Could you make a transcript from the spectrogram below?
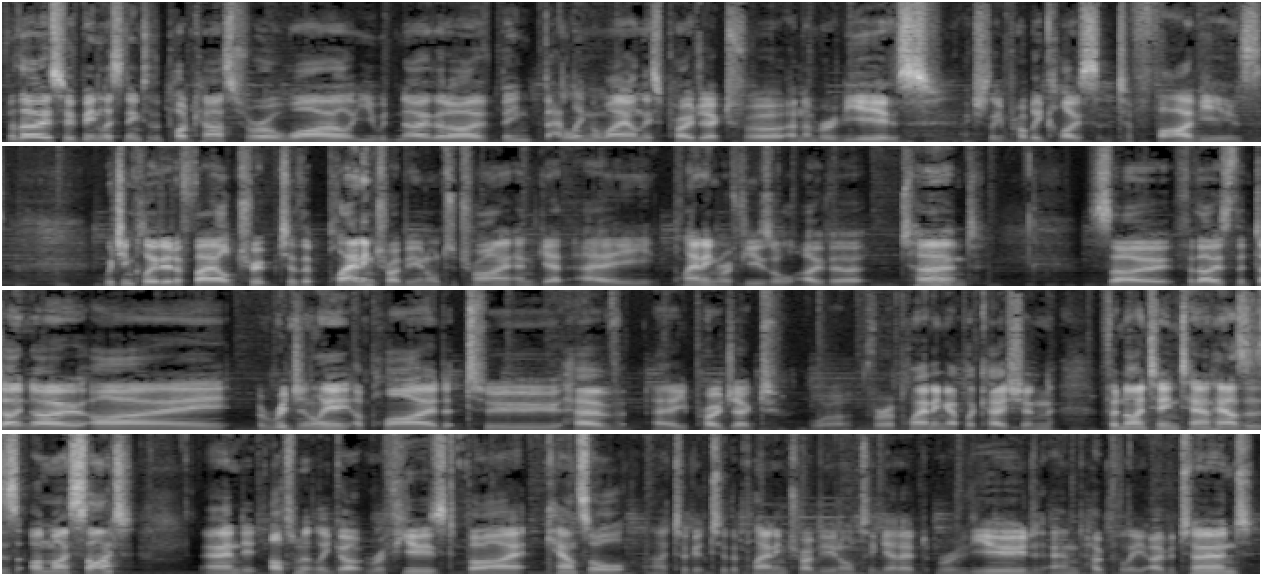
For those who've been listening to the podcast for a while, you would know that I've been battling away on this project for a number of years, actually, probably close to five years, which included a failed trip to the planning tribunal to try and get a planning refusal overturned. So, for those that don't know, I originally applied to have a project or for a planning application for 19 townhouses on my site, and it ultimately got refused by council. I took it to the planning tribunal to get it reviewed and hopefully overturned.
